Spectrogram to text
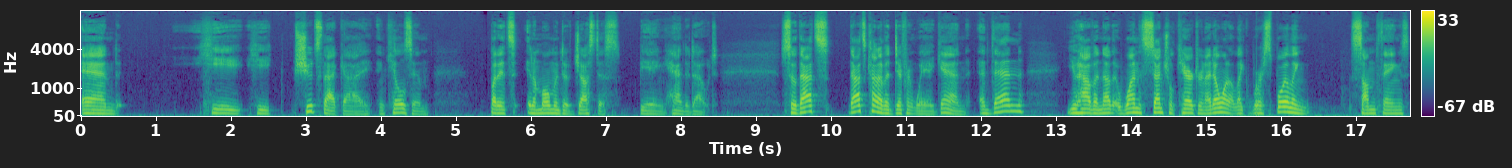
and he he shoots that guy and kills him, but it's in a moment of justice being handed out. So that's that's kind of a different way again. And then you have another one central character, and I don't want to like we're spoiling some things.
